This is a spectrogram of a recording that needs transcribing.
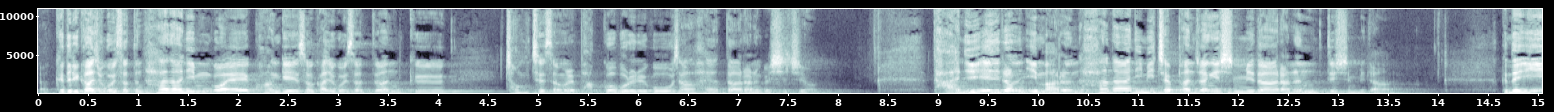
어, 그들이 가지고 있었던 하나님과의 관계에서 가지고 있었던 그 정체성을 바꿔버리고자 하였다라는 것이지요. 다니엘이라는 이 말은 하나님이 재판장이십니다라는 뜻입니다. 근데 이,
